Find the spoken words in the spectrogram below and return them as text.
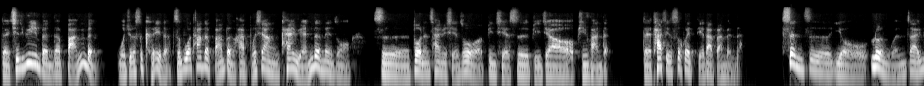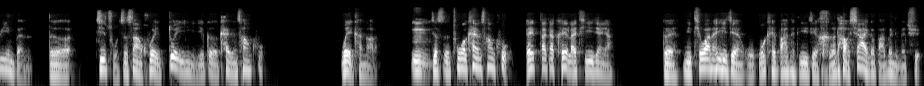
对，其实预印本的版本我觉得是可以的，只不过它的版本还不像开源的那种。是多人参与协作，并且是比较频繁的，对它其实是会迭代版本的，甚至有论文在预印本的基础之上会对应一个开源仓库，我也看到了，嗯，就是通过开源仓库，哎，大家可以来提意见呀，对你提完了意见，我我可以把你的意见合到下一个版本里面去，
